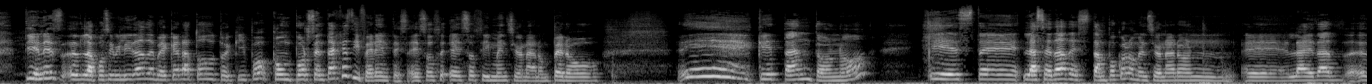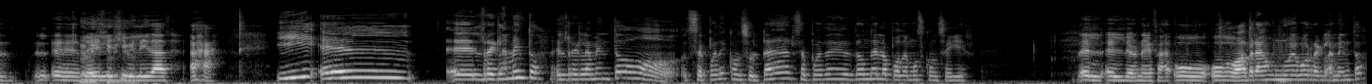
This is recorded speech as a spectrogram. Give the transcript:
tienes la posibilidad de becar a todo tu equipo con porcentajes diferentes. Eso, eso sí mencionaron, pero... Eh, ¿Qué tanto, no? Este, las edades, tampoco lo mencionaron, eh, la edad eh, eh, de Elegibilidad. elegibilidad. Ajá. Y el, el reglamento, el reglamento se puede consultar, se puede, ¿dónde lo podemos conseguir? El, el de ONEFA. ¿O, o habrá un nuevo reglamento?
